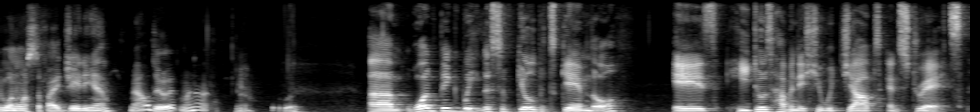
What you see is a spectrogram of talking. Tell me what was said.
no one wants to fight JDM, I'll do it. Why not? Know? Um, one big weakness of Gilbert's game, though, is he does have an issue with jabs and straights.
